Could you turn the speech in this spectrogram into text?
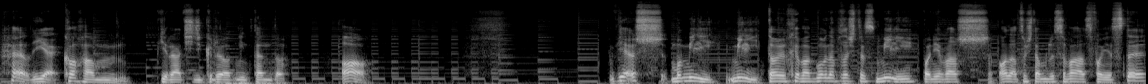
Hell yeah, kocham piracić gry od Nintendo. O, Wiesz, bo Mili, Mili, to chyba główna postać to jest Mili, ponieważ ona coś tam rysowała swoje sny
